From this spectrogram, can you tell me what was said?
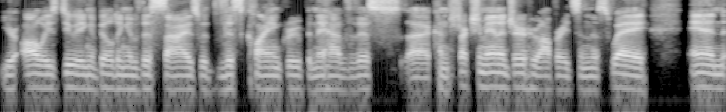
you're always doing a building of this size with this client group and they have this uh, construction manager who operates in this way. And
